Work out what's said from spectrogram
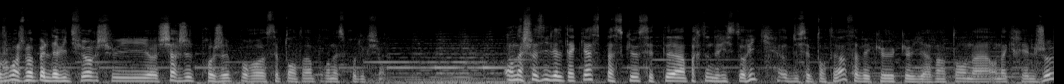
Bonjour, je m'appelle David Fior, je suis euh, chargé de projet pour 71 pour NES Productions. On a choisi DeltaCast parce que c'était un partenaire historique euh, du 71, c'est avec eux qu'il y a 20 ans on a, créé le jeu.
